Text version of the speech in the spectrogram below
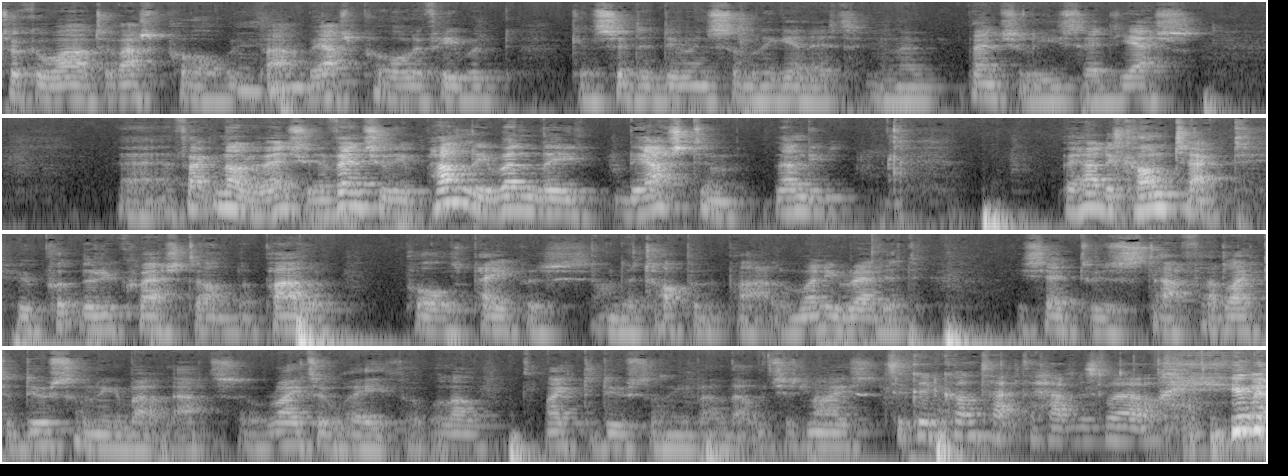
Took a while to ask Paul. We, Mhm. we asked Paul if he would consider doing something in it. You know, eventually he said yes. Uh, in fact, not eventually. Eventually, apparently, when they, they asked him, then they, we had a contact who put the request on the pile of Paul's papers on the top of the pile, and when he read it, he said to his staff, "I'd like to do something about that." So right away, he thought, "Well, I'd like to do something about that," which is nice. It's a good contact to have as well. you Yeah.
